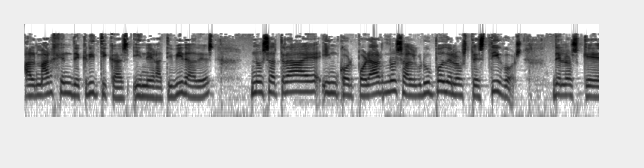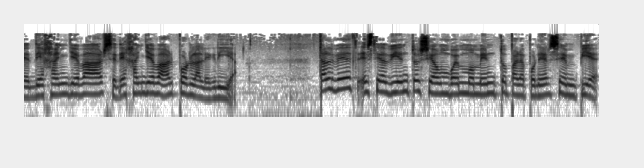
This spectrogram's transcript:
al margen de críticas y negatividades, nos atrae incorporarnos al grupo de los testigos, de los que dejan llevar, se dejan llevar por la alegría. Tal vez este adviento sea un buen momento para ponerse en pie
